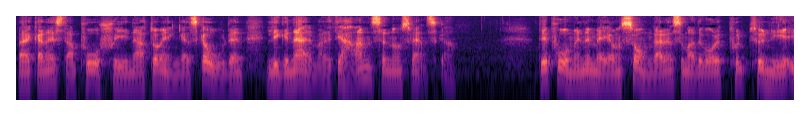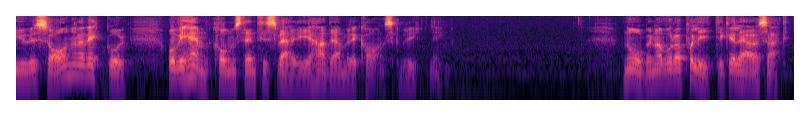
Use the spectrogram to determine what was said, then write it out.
verkar nästan påskina att de engelska orden ligger närmare till hands än de svenska. Det påminner mig om sångaren som hade varit på turné i USA några veckor och vid hemkomsten till Sverige hade amerikansk brytning. Någon av våra politiker lär ha sagt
